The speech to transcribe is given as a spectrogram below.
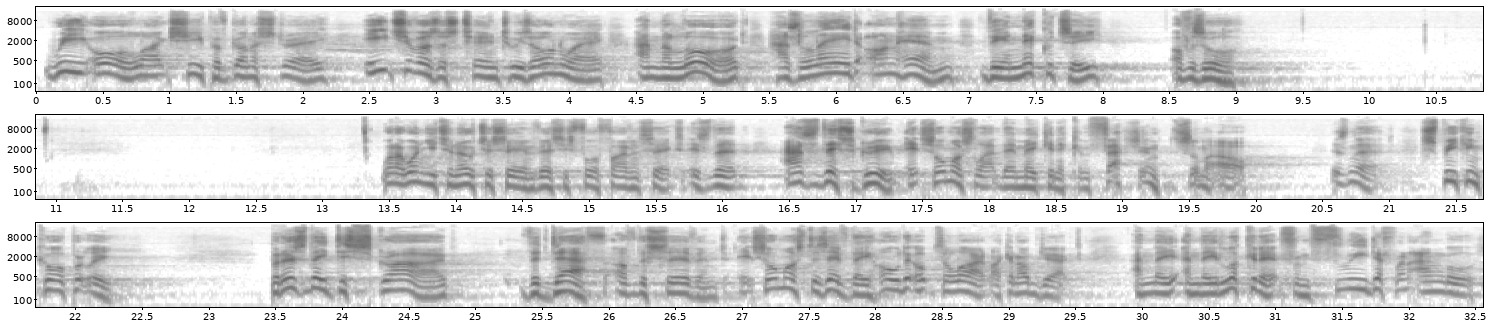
We all, like sheep, have gone astray. Each of us has turned to his own way, and the Lord has laid on him the iniquity of us all. What I want you to notice here in verses 4, 5, and 6 is that as this group, it's almost like they're making a confession somehow, isn't it? Speaking corporately. But as they describe the death of the servant, it's almost as if they hold it up to light like an object and they, and they look at it from three different angles.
